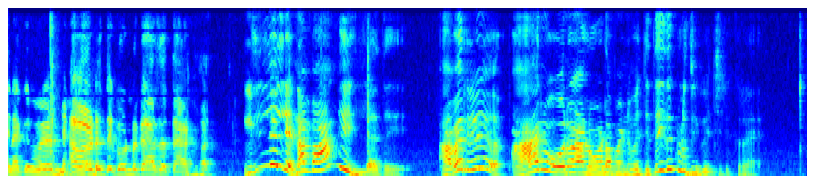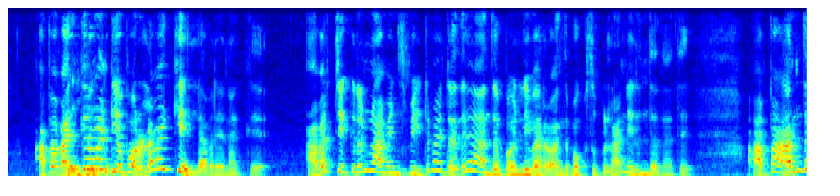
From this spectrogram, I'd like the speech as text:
எனக்கு வேண்டாம் எடுத்து கொண்டு காசை தாங்க இல்லை இல்லை நான் வாங்க இல்லை அது. அவர் ஆறு ஒரு ஆள் ஓட பண்ணி வச்சது இது குளுத்தி வச்சிருக்கிறேன் அப்போ வைக்க வேண்டிய பொருளை வைக்க இல்லை அவர் எனக்கு. அவர் சிக்கனும் நான் மீன்ஸ் மீட்டு மற்றது அந்த லிவர் அந்த பாக்ஸுக்குள்ளான் இருந்தது அது. அப்போ அந்த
